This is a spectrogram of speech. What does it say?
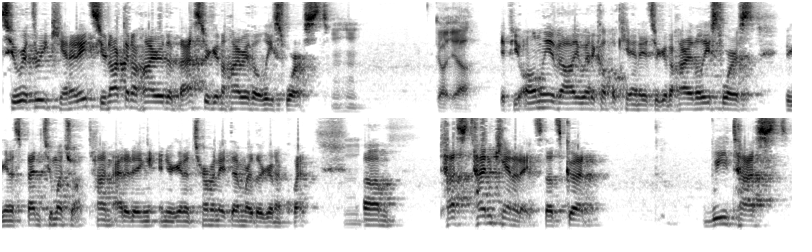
two or three candidates, you're not going to hire the best. You're going to hire the least worst. Got ya. If you only evaluate a couple candidates, you're going to hire the least worst. You're going to spend too much time editing, and you're going to terminate them, or they're going to quit. Um, test ten candidates. That's good. We test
